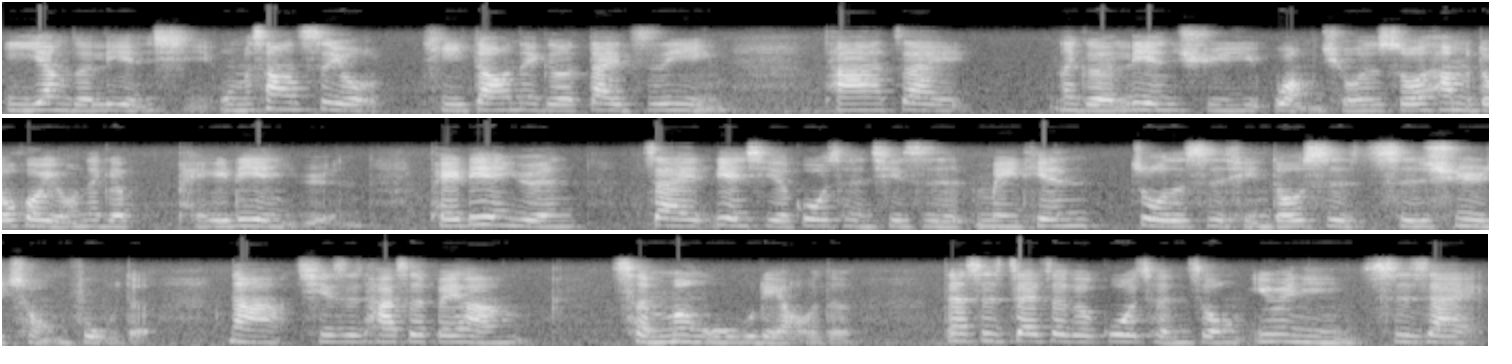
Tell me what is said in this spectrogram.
一样的练习。我们上次有提到那个戴之颖，他在。那个练习网球的时候，他们都会有那个陪练员。陪练员在练习的过程，其实每天做的事情都是持续重复的。那其实他是非常沉闷无聊的。但是在这个过程中，因为你是在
